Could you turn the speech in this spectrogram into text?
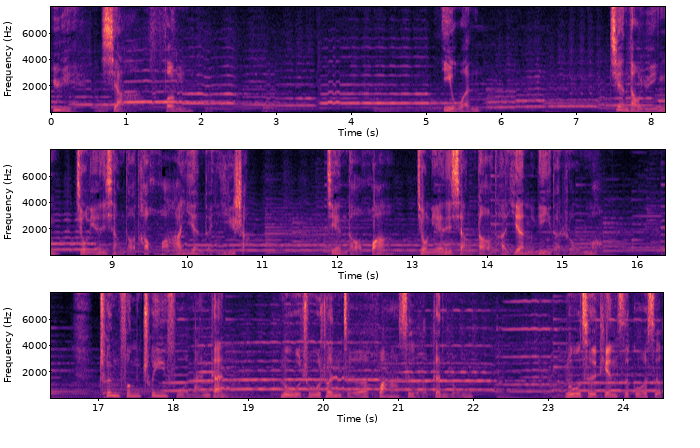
月下逢。译文：见到云就联想到她华艳的衣裳，见到花就联想到她艳丽的容貌。春风吹拂栏杆，露珠润泽，花色更浓。如此天姿国色，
